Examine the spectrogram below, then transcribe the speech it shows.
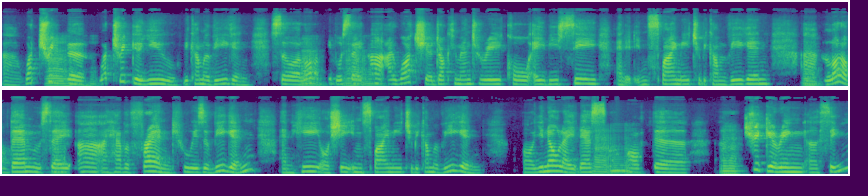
uh, what trigger mm-hmm. what trigger you become a vegan so a mm-hmm. lot of mm, people say mm-hmm. ah, i watched a documentary called abc and it inspired me to become vegan uh, mm. a lot of them will say mm-hmm. ah, i have a friend who is a vegan and he or she inspired me to become a vegan or you know like there's some mm-hmm. of the uh, mm-hmm. triggering uh, thing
